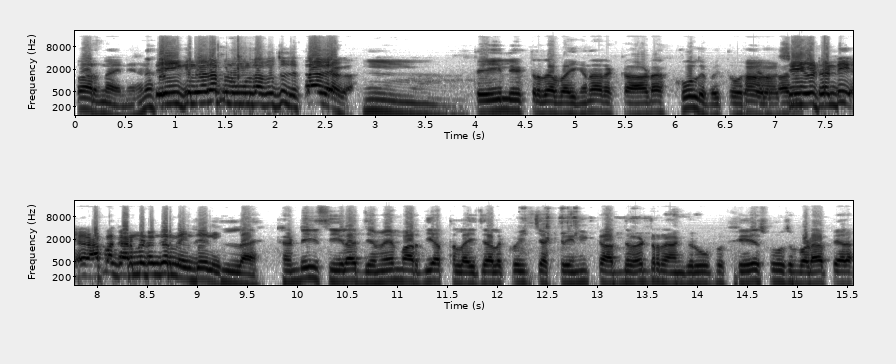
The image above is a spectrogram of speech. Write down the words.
ਭਰਨਾ ਇਹਨੇ ਹਨਾ? 23 ਕਿਲੋ ਦਾ ਪਲੂਣ ਦਾ ਦੁੱਧ ਦਿੱਤਾ ਹੋਇਆਗਾ ਹੂੰ। 23 ਲੀਟਰ ਦਾ ਬਾਈ ਕਹਿੰਦਾ ਰਿਕਾਰਡ ਆ ਖੋਲ ਦੇ ਬਈ ਤੋੜ ਕੇ। ਸੀਲ ਠੰਡੀ ਆਪਾਂ ਗਰਮ ਡੰਗਰ ਲੈਂਦੇ ਨਹੀਂ ਲੈ ਠੰਡੀ ਸੀਲ ਆ ਜਿਵੇਂ ਮਰਦੀ ਹੱਥ ਲਾਈ ਚੱਲ ਕੋਈ ਚੱਕਰੀ ਨਹੀਂ ਕੱਦ ਵੱਡ ਰੰਗ ਰੂਪ ਫੇਸ ਫੂਸ ਬੜਾ ਪਿਆਰਾ।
